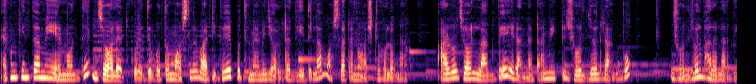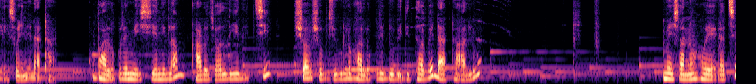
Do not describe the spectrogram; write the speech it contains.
এখন কিন্তু আমি এর মধ্যে জল অ্যাড করে দেবো। তো মশলার বাটি ধুয়ে প্রথমে আমি জলটা দিয়ে দিলাম, মশলাটা নষ্ট হলো না। আরও জল লাগবে, এই রান্নাটা আমি একটু ঝোল ঝোল রাখব। ঝোল ঝোল ভালো লাগে সজনে ডাঁটা খুব ভালো করে মিশিয়ে নিলাম, আরও জল দিয়ে দিচ্ছি। সব সবজিগুলো ভালো করে ডুবিয়ে দিতে হবে, ডাঁটা, আলু। মেশানো হয়ে গেছে।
